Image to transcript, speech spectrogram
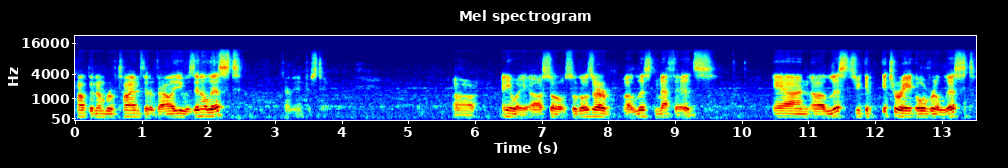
count the number of times that a value is in a list. Kind of interesting. Uh, anyway, uh, so so those are uh, list methods, and uh, lists you can iterate over a list,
